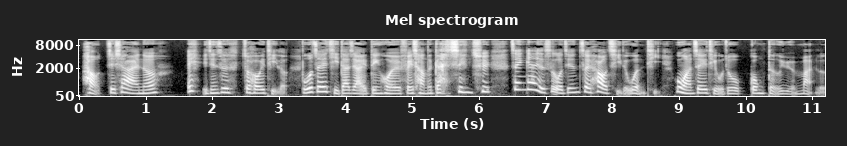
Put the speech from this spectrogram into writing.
好，接下来呢，诶，已经是最后一题了。不过这一题大家一定会非常的 感兴趣，这应该也是我今天最好奇的问题。问完这一题，我就功德圆满了，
